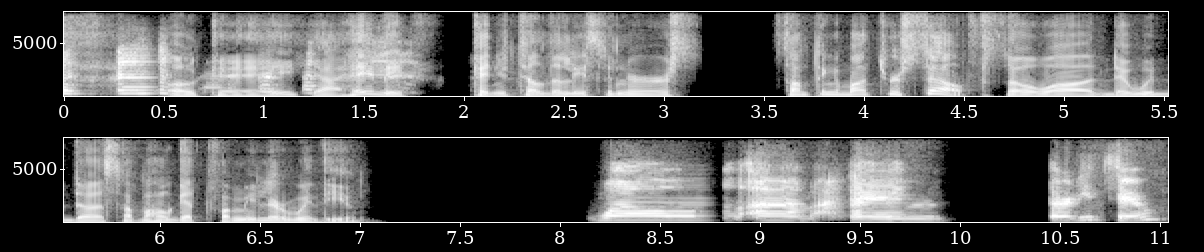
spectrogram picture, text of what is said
okay. Yeah. Haley, can you tell the listeners something about yourself so uh, they would uh, somehow get familiar with you? Well, um, I'm 32.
